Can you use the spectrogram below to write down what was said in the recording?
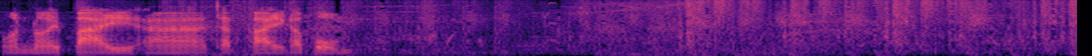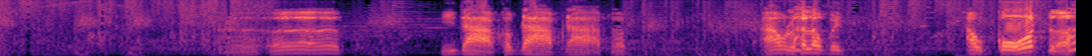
มอนน้อยไป อ่า จัดไปครับผม ออเออมีดาบครับดาบดาบครับ เอ้าแล้วเราไปเอาโกดเหรอ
